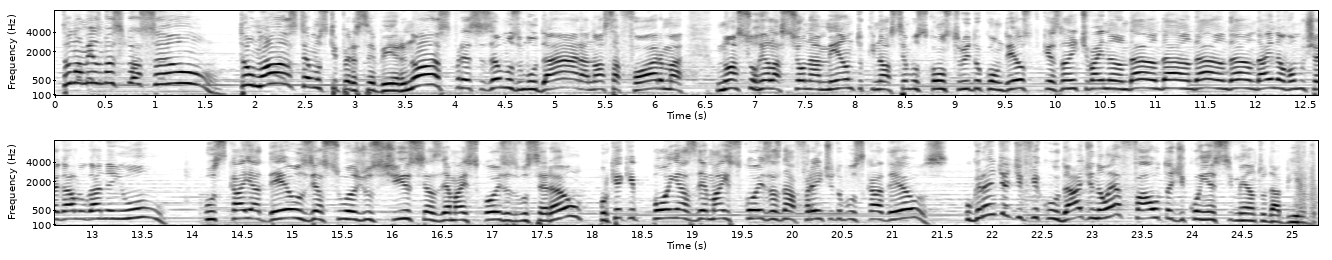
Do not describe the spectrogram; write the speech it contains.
Estão na mesma situação. Então nós temos que perceber, nós precisamos mudar a nossa forma, o nosso relacionamento que nós temos construído com Deus, porque senão a gente vai andar, andar, andar, andar, andar e não vamos chegar a lugar nenhum. Buscai a Deus e a sua justiça e as demais coisas vos serão? Por que, que põe as demais coisas na frente do buscar a Deus? O grande dificuldade não é falta de conhecimento da Bíblia,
